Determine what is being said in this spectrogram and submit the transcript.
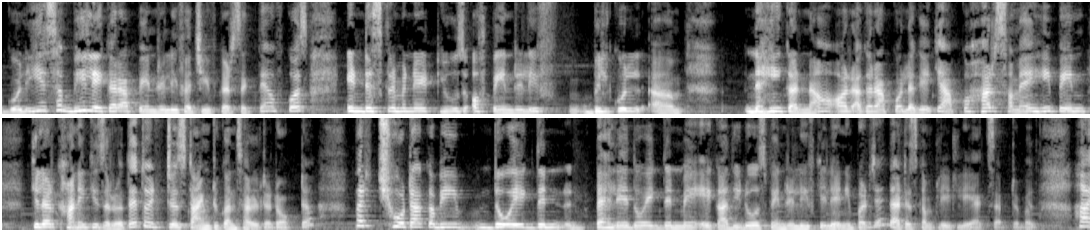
गोली ये सब भी लेकर आप पेन रिलीफ अचीव कर सकते हैं. Of course indiscriminate use of pain relief बिल्कुल um, नहीं करना और अगर आपको लगे कि आपको हर समय ही पेन किलर खाने की ज़रूरत है तो it is time to consult a doctor पर छोटा कभी दो एक दिन, पहले दो एक दिन में एक आधी डोज पेन रिलीफ की लेनी पड़ जाए दैट इज़ कम्प्लीटली एक्सेप्टेबल हाँ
